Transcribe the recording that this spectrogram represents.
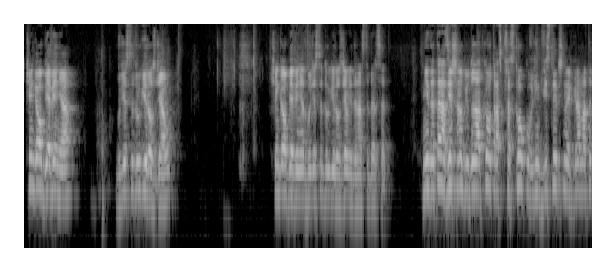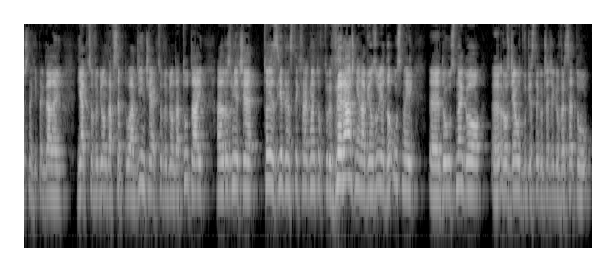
Księga Objawienia, 22 rozdział. Księga Objawienia, 22 rozdział, 11 werset. Nie będę teraz jeszcze robił dodatkowo teraz przeskoków lingwistycznych, gramatycznych i tak dalej, jak co wygląda w Septuagincie, jak co wygląda tutaj, ale rozumiecie, to jest jeden z tych fragmentów, który wyraźnie nawiązuje do, ósmej, do ósmego e, rozdziału 23 wersetu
